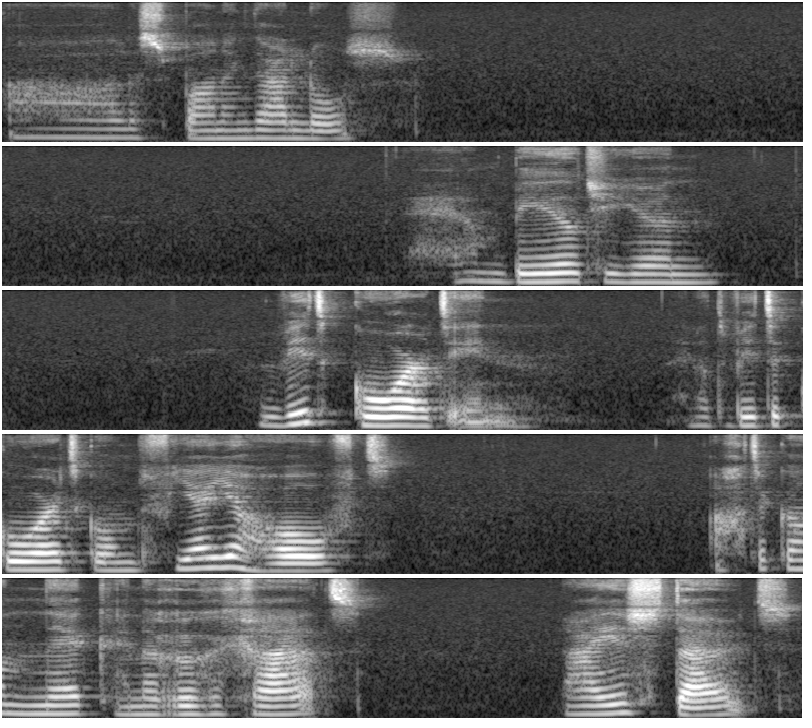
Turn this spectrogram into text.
Alle spanning daar los. En beeld je je wit koord in. En dat witte koord komt via je hoofd, achterkant nek en de ruggengraat naar je stuit.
